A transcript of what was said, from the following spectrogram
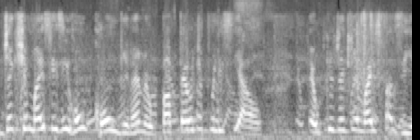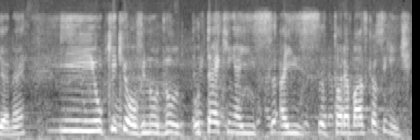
Jack Chan mais fez em Hong Kong, né, meu? Papel de policial é o que o Jack mais fazia, né? E o que que houve no, no o Tekken, a, a história básica é o seguinte.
